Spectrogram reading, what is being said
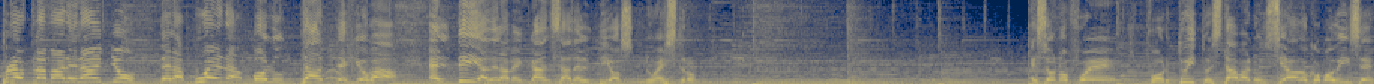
proclamar el año de la buena voluntad de Jehová, el día de la venganza del Dios nuestro. Eso no fue fortuito, estaba anunciado como dice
